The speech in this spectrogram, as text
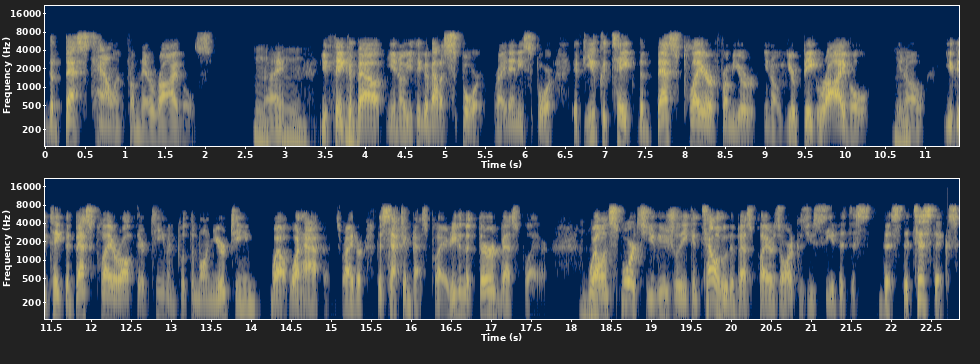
the best talent from their rivals. Mm. Right? You think mm. about, you know, you think about a sport, right? Any sport. If you could take the best player from your, you know, your big rival, you hmm. know, you could take the best player off their team and put them on your team. Well, what happens, right? Or the second best player, even the third best player. Mm-hmm. Well, in sports, you usually you can tell who the best players are because you see the, the, statistics.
